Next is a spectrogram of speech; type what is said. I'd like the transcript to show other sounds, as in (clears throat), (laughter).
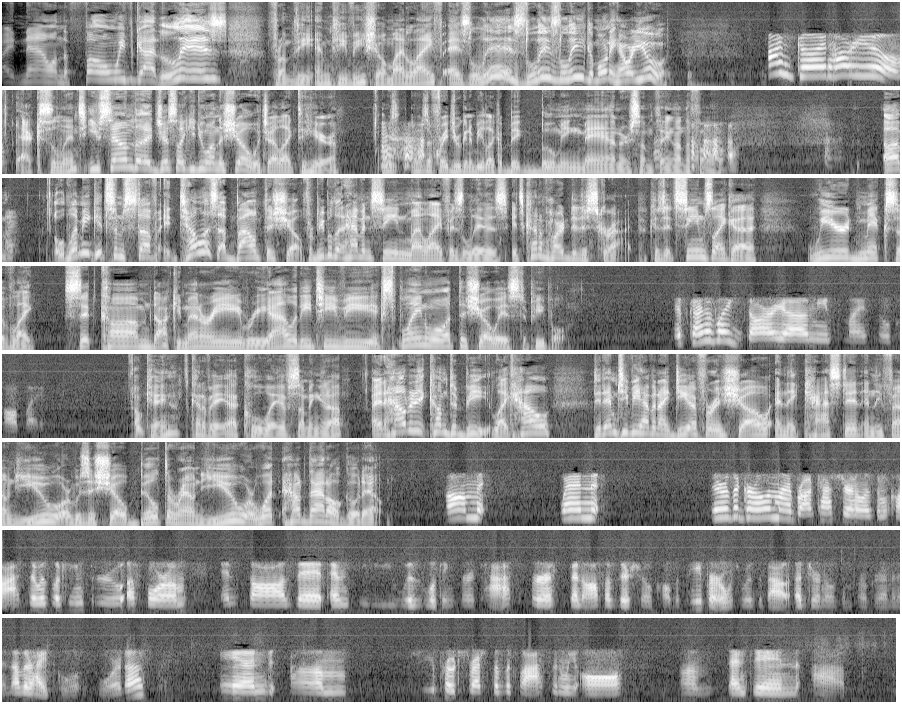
Right now on the phone, we've got Liz from the MTV show My Life as Liz. Liz Lee, good morning. How are you? I'm good. How are you? Excellent. You sound uh, just like you do on the show, which I like to hear. I was, I was afraid you were going to be like a big booming man or something on the phone. (laughs) Um, let me get some stuff. Tell us about the show. For people that haven't seen My Life as Liz, it's kind of hard to describe because it seems like a weird mix of like sitcom, documentary, reality TV. Explain what the show is to people. It's kind of like Daria meets my so-called life. Okay, that's kind of a, uh cool way of summing it up. And how did it come to be? Like, how did MTV have an idea for a show and they cast it and they found you, or was this show built around you, or what? How did that all go down? Um, when there was a girl in my broadcast journalism class that was looking through a forum and saw that MTV was looking for a cast for a spin-off of their show called The Paper, which was about a journalism program in another high school in Florida. And um, she approached the rest of the class, and we all um, sent in uh,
